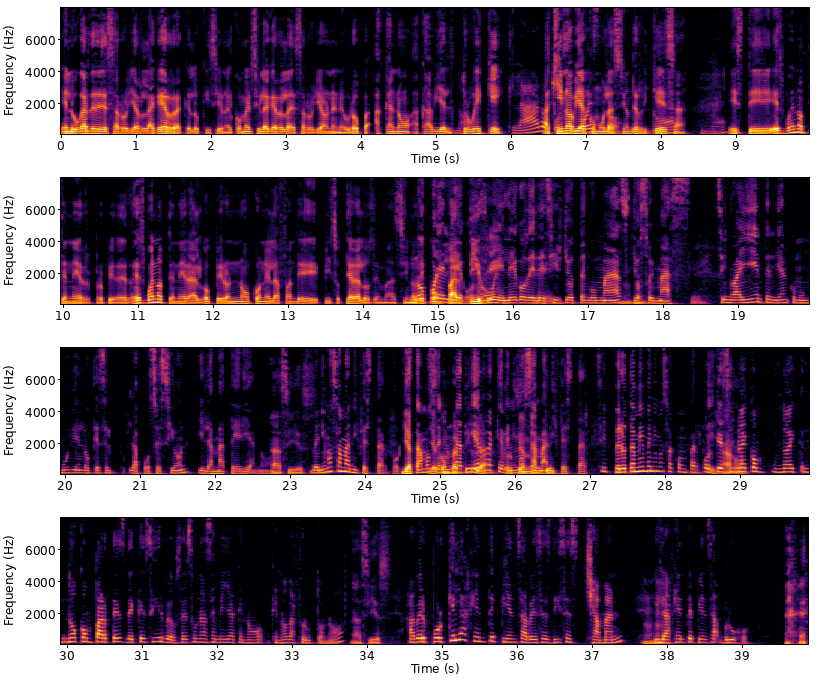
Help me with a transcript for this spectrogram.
en lugar de desarrollar la guerra, que es lo que hicieron. El comercio y la guerra la desarrollaron en Europa. Acá no, acá había el No. trueque. Claro, Aquí no había supuesto. acumulación de riqueza. no. Este, es bueno tener propiedades, es bueno tener algo, pero no con el afán de pisotear a los demás, sino no de por el ego, compartir. ¿no? Sí, el ego de sí. decir yo tengo más, yo soy más, Sí. sino ahí entendían como muy bien lo que es el- la posesión y la materia, ¿no? Así es. Venimos a manifestar, porque a- estamos en una tierra que venimos a manifestar, Sí. pero también venimos a compartir. Porque si no hay, no hay no compartes, ¿de qué sirve? O sea, es una semilla que no que no da fruto, ¿no? Así es. A ver, ¿por qué la gente piensa a veces dices chamán y la gente piensa brujo?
